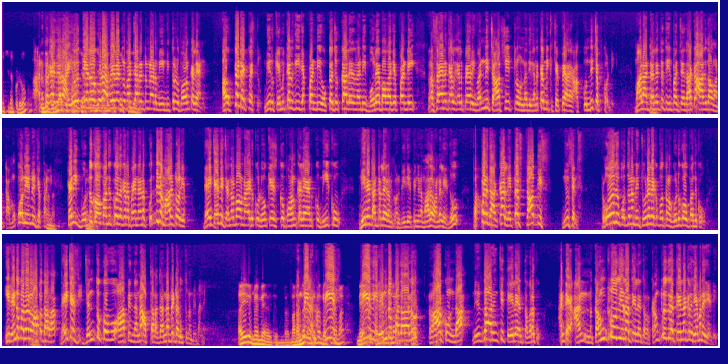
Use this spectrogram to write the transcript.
ఇచ్చినప్పుడు అన్నప్రకాష్ గారు అయోధ్యలో కూడా అవే లడ్లు పంచారంటున్నాడు మీ మిత్రుడు పవన్ కళ్యాణ్. ఆ ఒక్క రిక్వెస్ట్ మీరు కెమికల్కి చెప్పండి ఒక్క చుక్క లేదండి బోలే బాబా చెప్పండి రసాయనికాలు కలిపారు ఇవన్నీ చార్జ్ షీట్లో ఉన్నది కనుక మీకు చెప్పే హక్కు ఉంది చెప్పుకోండి. మాలాంటి వాళ్ళైతే తీర్పు వచ్చేదాకా ఆగుదాం అంటాము. పోనీ మీరు చెప్పండి? కానీ గొడ్డుకో పందుకో దగ్గర పైన కొద్దిగా మారటోరియం. దయచేసి చంద్రబాబు నాయుడుకు లోకేష్కు పవన్ కళ్యాణ్కు మీకు మీరే అంటలేరు అనుకోండి బీజేపీ నేను మాధవ్ అనలేదు. పప్పటిదాకా లెటర్ స్టాప్ దిస్ న్యూసెన్స్ రోజు పొద్దున మేము చూడలేకపోతున్నాం గొడుగోవు పందుకు ఈ రెండు పదాలు ఆపతారా? దయచేసి జంతు కొవ్వు ఆపిందన్న ఆపుతారా? దండం పెట్టి అడుగుతున్నాం మిమ్మల్ని. ప్లీజ్ ఈ రెండు పదాలు రాకుండా నిర్ధారించి తేలేంత వరకు. అంటే కంక్లూజివ్గా తేలేతారు కంక్లూజివ్గా తేలినాక మీరు ఏమైనా చేయండి.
